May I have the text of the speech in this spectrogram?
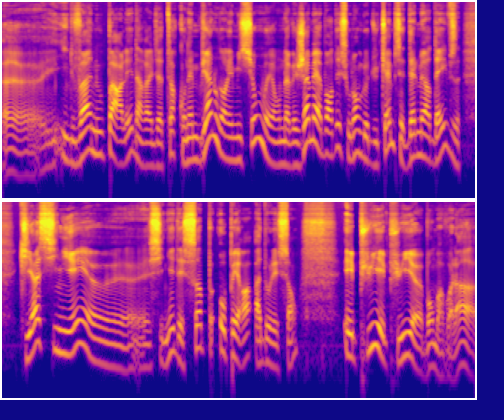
euh, il va nous parler d'un réalisateur qu'on aime bien, nous, dans l'émission, mais on n'avait jamais abordé sous l'angle du camp, c'est Delmer Daves, qui a signé, euh, signé des soap opéras adolescents. Et puis, et puis, euh, bon, bah voilà,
